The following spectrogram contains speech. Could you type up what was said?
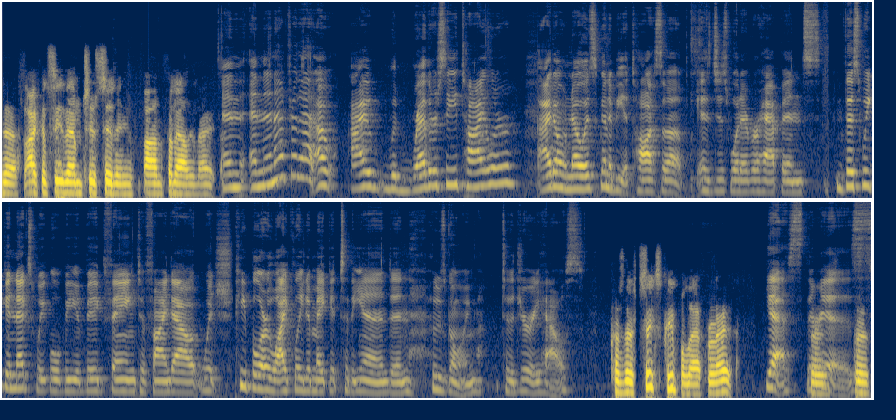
Yes, I could see them two sitting on finale night. And and then after that, I I would rather see Tyler. I don't know. It's going to be a toss up. It's just whatever happens. This week and next week will be a big thing to find out which people are likely to make it to the end and who's going to the jury house. Because there's six people left, right? Yes, there there's, is. There's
